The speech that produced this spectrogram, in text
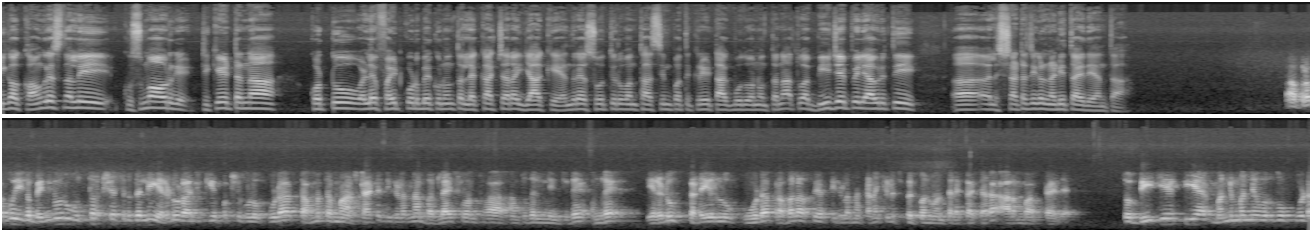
ಈಗ ಕಾಂಗ್ರೆಸ್ನಲ್ಲಿ ಕುಸುಮಾ ಅವ್ರಿಗೆ ಟಿಕೆಟನ್ನು ಕೊಟ್ಟು ಒಳ್ಳೆ ಫೈಟ್ ಕೊಡಬೇಕು ಅನ್ನುವಂಥ ಲೆಕ್ಕಾಚಾರ ಯಾಕೆ? ಅಂದರೆ ಸೋತಿರುವಂಥ ಸಿಂಪತಿ ಕ್ರಿಯೇಟ್ ಆಗ್ಬೋದು ಅನ್ನೋಂಥನ ಅಥವಾ ಬಿ ಜೆ ಪಿಲಿ ಯಾವ ರೀತಿ ಸ್ಟ್ರಾಟಜಿಗಳು ನಡೀತಾ ಇದೆ ಅಂತ? ಪ್ರಭು, ಈಗ ಬೆಂಗಳೂರು ಉತ್ತರ ಕ್ಷೇತ್ರದಲ್ಲಿ ಎರಡು ರಾಜಕೀಯ ಪಕ್ಷಗಳು ಕೂಡ ತಮ್ಮ ತಮ್ಮ ಸ್ಟ್ರಾಟಜಿಗಳನ್ನ ಬದಲಾಯಿಸುವಂತಹ ಹಂತದಲ್ಲಿ ನಿಂತಿದೆ. ಅಂದ್ರೆ ಎರಡು ಕಡೆಯಲ್ಲೂ ಕೂಡ ಪ್ರಬಲ ಅಭ್ಯರ್ಥಿಗಳನ್ನ ಕಣಕ್ಕಿಳಿಸಬೇಕು ಅನ್ನುವಂತ ಲೆಕ್ಕಾಚಾರ ಆರಂಭ ಆಗ್ತಾ ಇದೆ. ಸೊ ಬಿಜೆಪಿಯ ಮೊನ್ನೆ ಮೊನ್ನೆವರೆಗೂ ಕೂಡ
